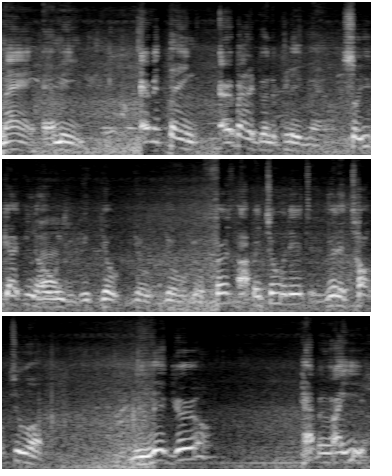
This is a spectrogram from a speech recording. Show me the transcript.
man, I mean, everything, everybody be on the playground. So you got, you know, you, your, your your your first opportunity to really talk to a little girl happened right here.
